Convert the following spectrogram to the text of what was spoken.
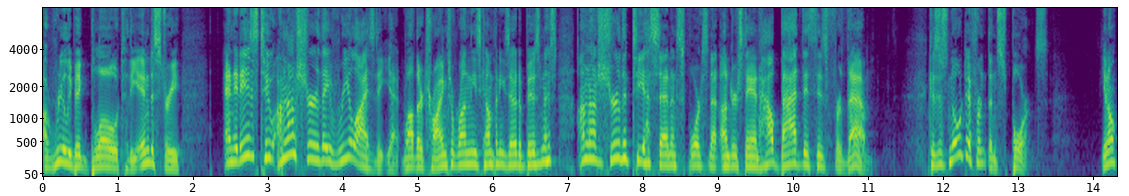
a really big blow to the industry and it is too, I'm not sure they've realized it yet. While they're trying to run these companies out of business, I'm not sure that TSN and Sportsnet understand how bad this is for them. Because it's no different than sports. You know,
